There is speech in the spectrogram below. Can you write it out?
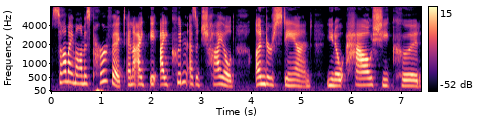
saw my mom as perfect. And I, it, I couldn't, as a child, understand, you know, how she could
